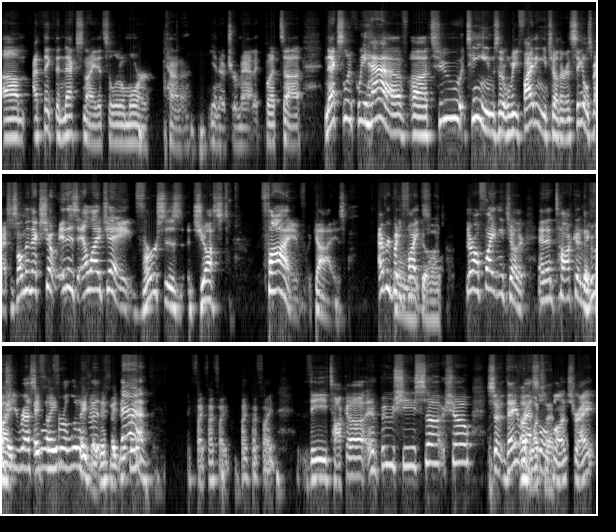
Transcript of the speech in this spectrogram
Um, I think the next night it's a little more kind of you know dramatic. But uh, next, Luke, we have uh, two teams that will be fighting each other in singles matches on the next show. It is Lij versus just five guys. Everybody Oh fights. God. They're all fighting each other, and then Taka and They Bushi fight. wrestle for a little They bit. fight. They fight. They fight. yeah. Fight, fight, fight, fight, fight, fight. The Taka and Bushi so, show. So they watch wrestle a bunch, right?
